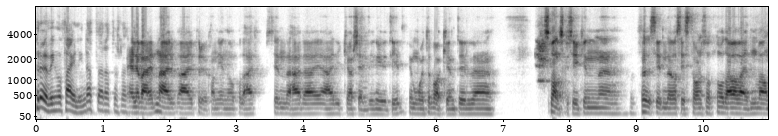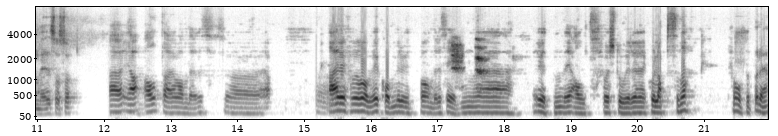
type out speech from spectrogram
prøving og feiling, dette, rett og slett. Hele verden er, er prøvekanin nå på det her, siden det her er, ikke har skjedd i nyere tid. Vi må jo tilbake igjen til uh, spanskesyken uh, siden det var sist år, og sånt, nå, da var verden annerledes også. Eh, Ja, alt er jo annerledes. Så ja. Nei, vi får håpe vi kommer ut på andre siden uh, uten de altfor store kollapsene. Får håpe på det.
